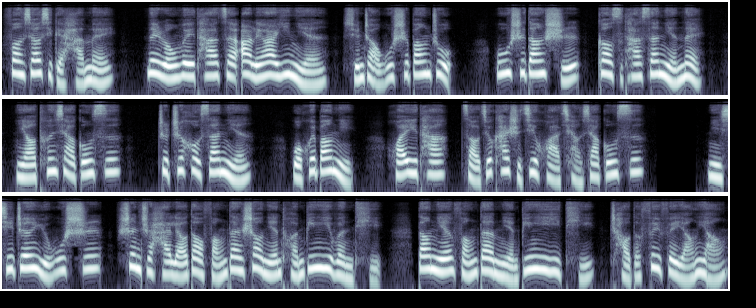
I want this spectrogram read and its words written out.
放消息给韩媒。内容为他在二零二一年寻找巫师帮助，巫师当时告诉他三年内你要吞下公司，这之后三年我会帮你。怀疑他早就开始计划抢下公司。闵熙珍与巫师甚至还聊到防弹少年团兵役问题，当年防弹免兵役议题吵得沸沸扬扬。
